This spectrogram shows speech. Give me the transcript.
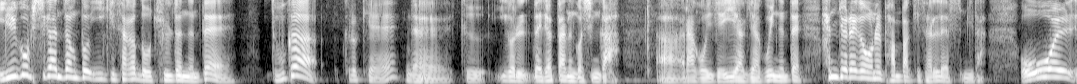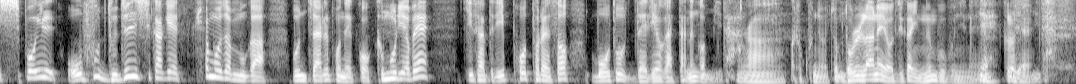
7시간 정도 이 기사가 노출됐는데 누가 그렇게 네. 에, 그 이걸 내렸다는 것인가? 아, 라고 이제 이야기하고 있는데 한겨레가 오늘 반박 기사를 냈습니다. 5월 15일 오후 늦은 시각에 최모 전무가 문자를 보냈고 그 무렵에 기사들이 포털에서 모두 내려갔다는 겁니다. 아 그렇군요. 좀 논란의 여지가 있는 부분이네요. 네, 그렇습니다. 예.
